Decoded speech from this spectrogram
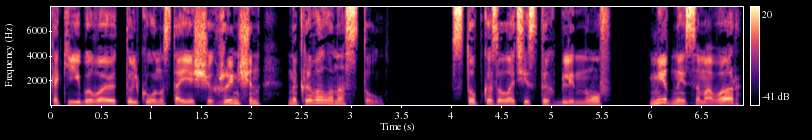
какие бывают только у настоящих женщин, накрывала на стол. Стопка золотистых блинов, медный самовар,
